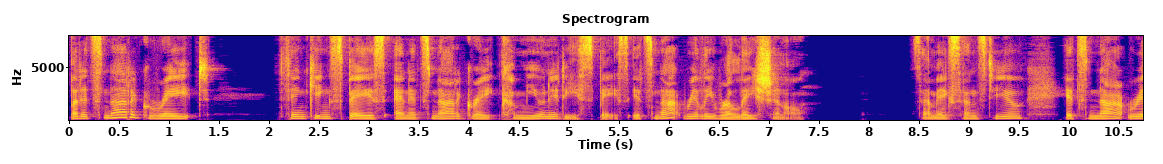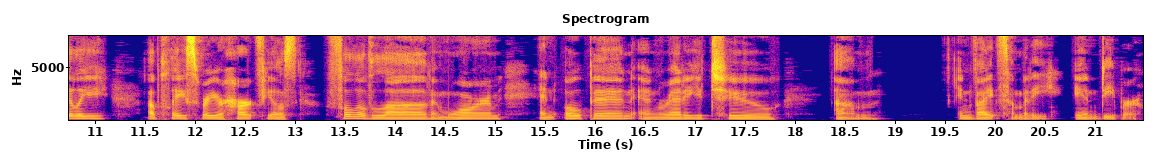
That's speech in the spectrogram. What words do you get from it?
But it's not a great thinking space and it's not a great community space. It's not really relational. Does that make sense to you? It's not really a place where your heart feels full of love and warm and open and ready to um, invite somebody in deeper.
